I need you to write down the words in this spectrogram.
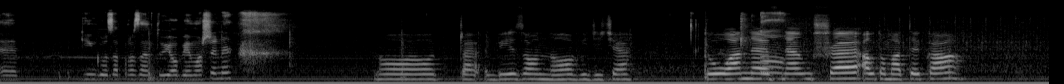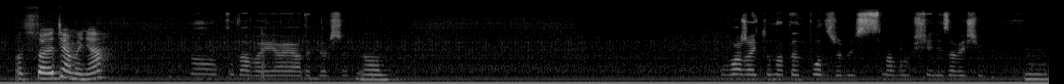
E, Gingo zaprezentuj obie maszyny. No, Bizon, no widzicie. Tu ładne No. wnętrze, automatyka. No to jedziemy, nie? No to dawaj, ja jadę pierwszy. No. Uważaj tu na ten płot, żebyś znowu się nie zawiesił. Mm.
